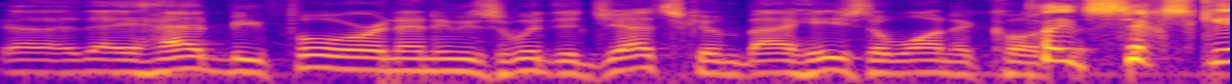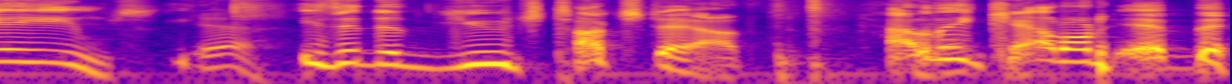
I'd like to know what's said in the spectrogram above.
uh, they had before, and then he was with the Jets. Come back, he's the one that caught. Played the- six games. Yeah. he's in a huge touchdown. How do they count on him there?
